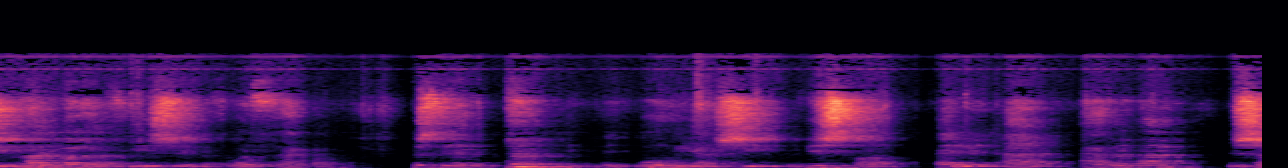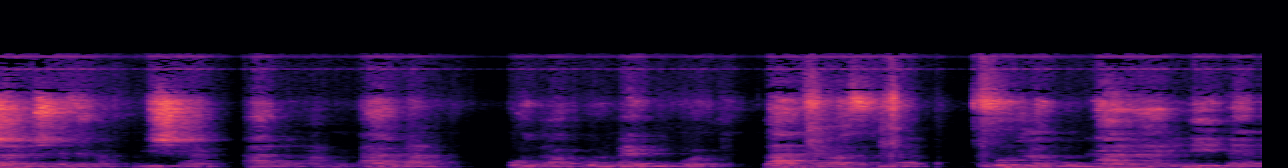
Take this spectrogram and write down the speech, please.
éhínség, nagy van az az országban. Most egy, óriási vizsga előtt áll Ábrahám, és sajnos ezen a vizsgán Ábrahám, vagy Ábrahám ott akkor megbukott. Látja azt, hogy az ott lakó kánályi népek,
